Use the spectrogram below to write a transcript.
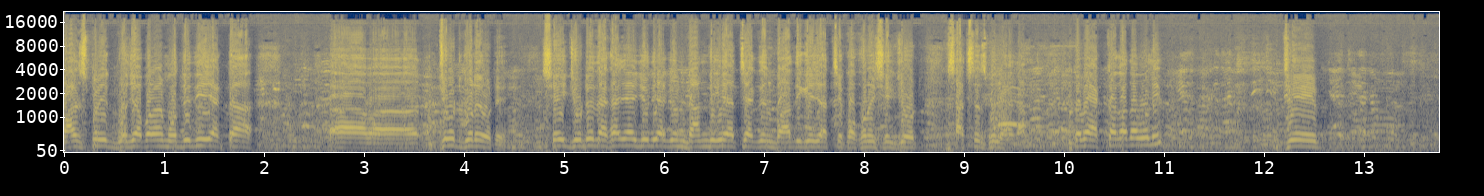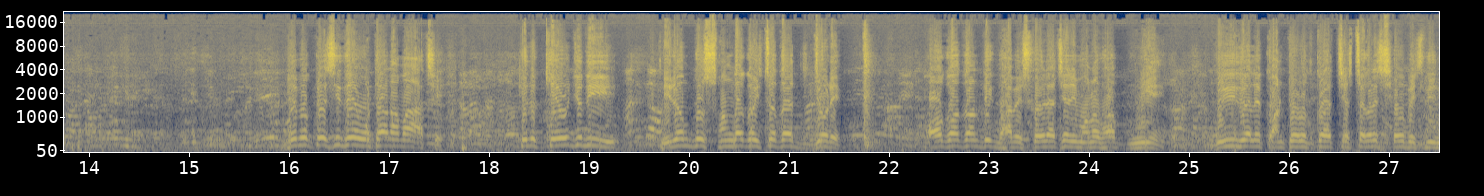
পারস্পরিক বোঝাপড়ার মধ্যে দিয়ে একটা জোট গড়ে ওঠে। সেই জোটে দেখা যায় যদি একজন ডান দিকে যাচ্ছে, একজন বাঁ দিকে যাচ্ছে, কখনোই সেই জোট সাকসেসফুল হয় না। তবে একটা কথা বলি, যে ডেমোক্রেসিতে ওঠা নামা আছে। কিন্তু কেউ যদি নিরঙ্কুশ সংখ্যাগরিষ্ঠতার জোরে অগণতান্ত্রিক ভাবে স্বৈরাচারী মনোভাব নিয়ে বিরোধী দলে কন্ট্রোল করার চেষ্টা করে সেও বেশি দিন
